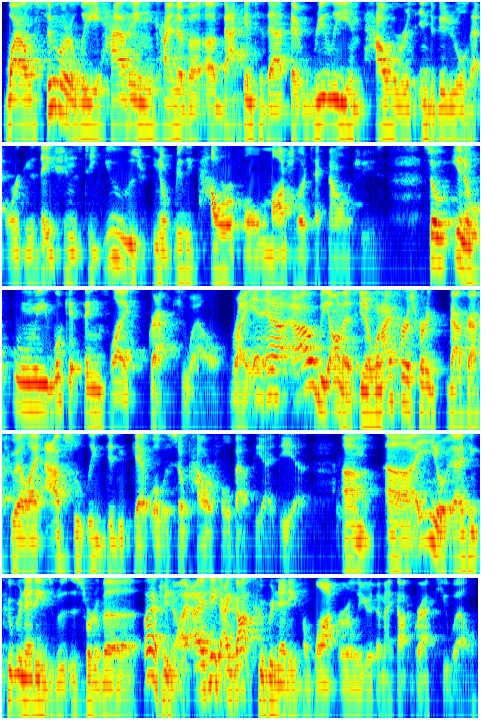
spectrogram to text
while similarly having kind of a, a, back into that that really empowers individuals at organizations to use, you know, really powerful modular technologies. So, you know, when we look at things like GraphQL, right? And, and I, I'll be honest, you know, when I first heard about GraphQL, I absolutely didn't get what was so powerful about the idea. Um, uh, you know, I think Kubernetes was sort of a. Well, actually, no. I, I, think I got Kubernetes a lot earlier than I got GraphQL.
